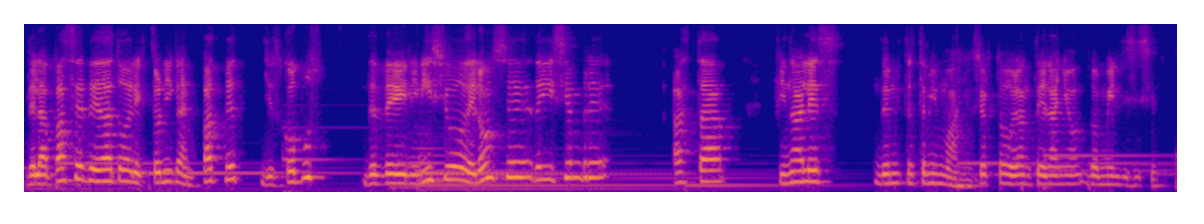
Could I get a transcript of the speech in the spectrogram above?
de las bases de datos electrónicas en PubMed y Scopus desde el inicio del 11 de diciembre hasta finales de este mismo año, ¿cierto? Durante el año 2017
